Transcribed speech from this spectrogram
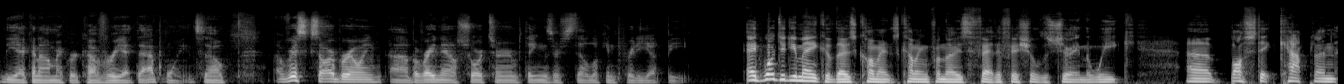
the economic recovery at that point. So, uh, risks are brewing, uh, but right now, short term, things are still looking pretty upbeat. Ed, what did you make of those comments coming from those Fed officials during the week? Uh, Bostic, Kaplan,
